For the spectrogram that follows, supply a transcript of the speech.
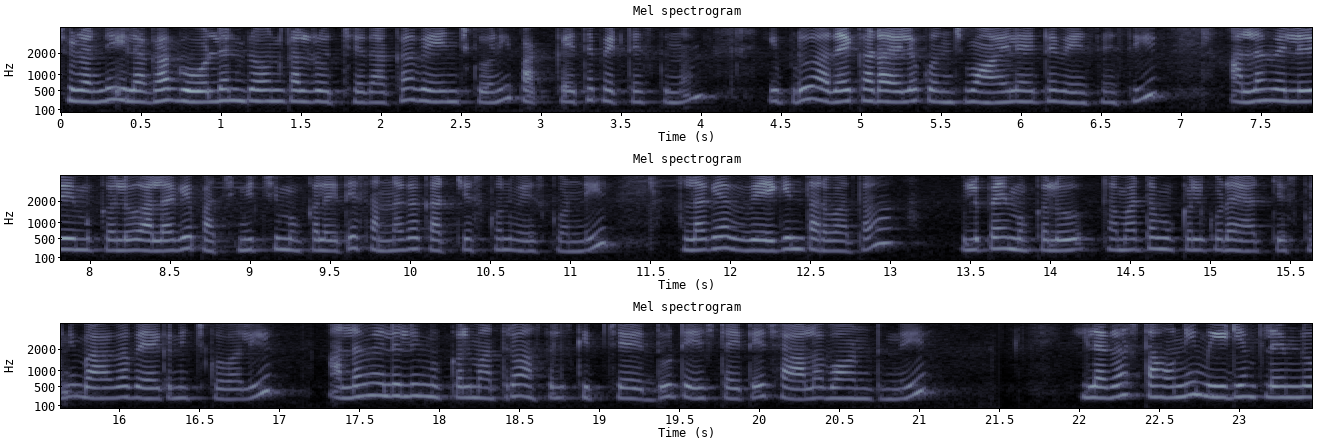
చూడండి ఇలాగా గోల్డెన్ బ్రౌన్ కలర్ వచ్చేదాకా వేయించుకొని పక్క అయితే పెట్టేసుకుందాం. ఇప్పుడు అదే కడాయిలో కొంచెం ఆయిల్ అయితే వేసేసి అల్లం వెల్లుల్లి ముక్కలు అలాగే పచ్చిమిర్చి ముక్కలు అయితే సన్నగా కట్ చేసుకొని వేసుకోండి. అలాగే వేగిన తర్వాత ఉల్లిపాయ ముక్కలు టమాటా ముక్కలు కూడా యాడ్ చేసుకొని బాగా వేగనిచ్చుకోవాలి. అల్లం వెల్లుల్లి ముక్కలు మాత్రం అసలు స్కిప్ చేయొద్దు. టేస్ట్ అయితే చాలా బాగుంటుంది. ఇలాగా స్టవ్ని మీడియం ఫ్లేమ్లో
